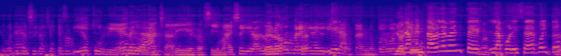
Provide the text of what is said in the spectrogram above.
tipo de Eh, situación que no. sigue ocurriendo. ¿Verdad? Nachali, Rosima, y seguirán los Pero- nombres pero- en el libro. Mira, o sea, no podemos Lamentablemente, la policía de Puerto Es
